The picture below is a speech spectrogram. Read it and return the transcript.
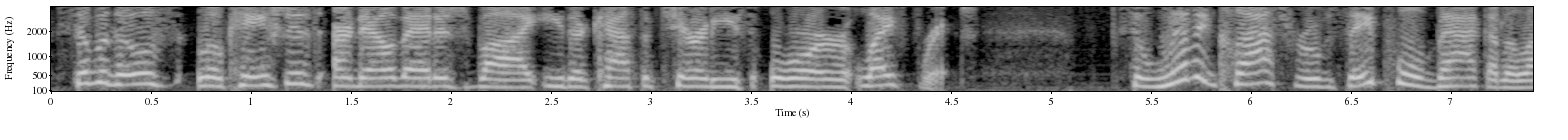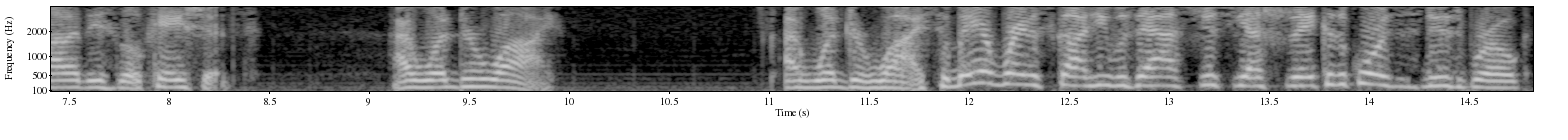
some of those locations are now managed by either Catholic Charities or LifeBridge. So Living Classrooms, they pulled back on a lot of these locations. I wonder why. I wonder why. So Mayor Brandon Scott, he was asked just yesterday, because of course this news broke,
